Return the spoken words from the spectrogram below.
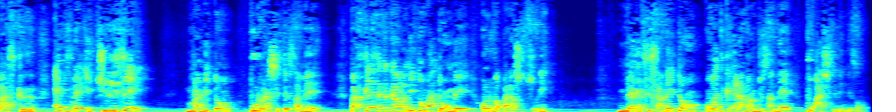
Parce qu'elle voulait utiliser Maniton pour racheter sa mère. Parce que c'est que quand Maniton va tomber, on ne va pas la soupçonner. Mais si sa mère on va dire qu'elle a vendu sa mère pour acheter des maisons.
